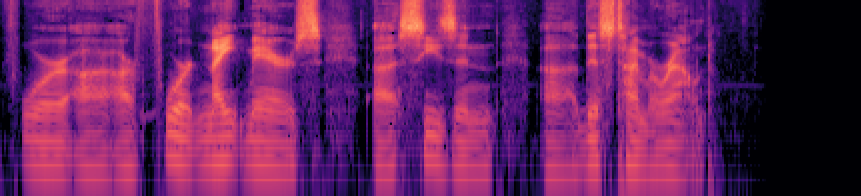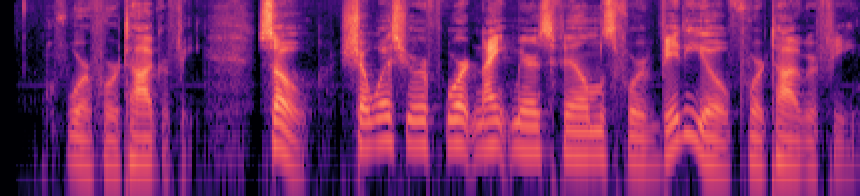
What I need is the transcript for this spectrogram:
for uh, our Fortnitemares uh, season uh, this time around for photography. So, show us your Fortnitemares films for video photography.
